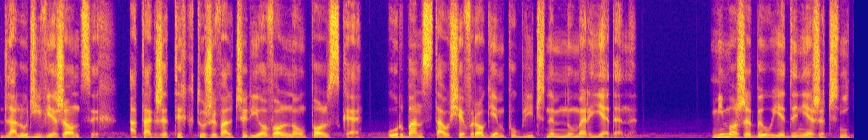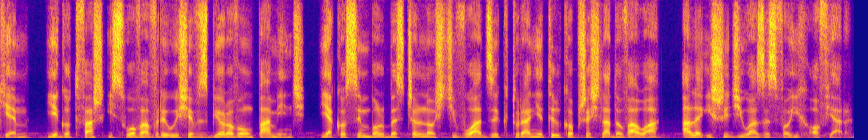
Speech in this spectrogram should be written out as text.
Dla ludzi wierzących, a także tych, którzy walczyli o wolną Polskę, Urban stał się wrogiem publicznym numer jeden. Mimo, że był jedynie rzecznikiem, jego twarz i słowa wryły się w zbiorową pamięć, jako symbol bezczelności władzy, która nie tylko prześladowała, ale i szydziła ze swoich ofiar.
